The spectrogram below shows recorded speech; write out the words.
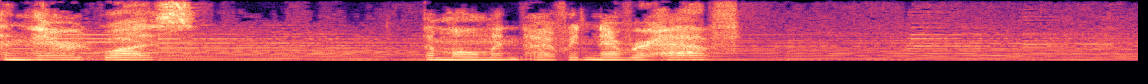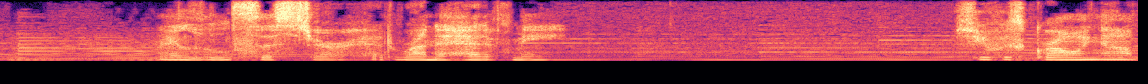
And there it was. The moment I would never have. My little sister had run ahead of me. She was growing up.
